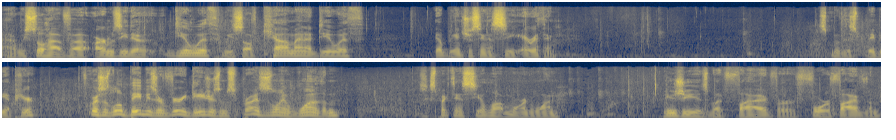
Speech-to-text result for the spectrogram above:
Uh, we still have uh, Armsy to deal with. We still have Cowman to deal with. It'll be interesting to see everything. Let's move this baby up here. Of course, those little babies are very dangerous. I'm surprised there's only one of them. I was expecting to see a lot more in one. Usually it's about five or four or five of them,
